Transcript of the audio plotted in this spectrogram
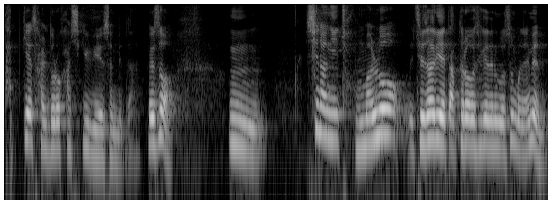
답게 살도록 하시기 위해서입니다. 그래서 음, 신앙이 정말로 제자리에 딱 들어서게 되는 것은 뭐냐면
